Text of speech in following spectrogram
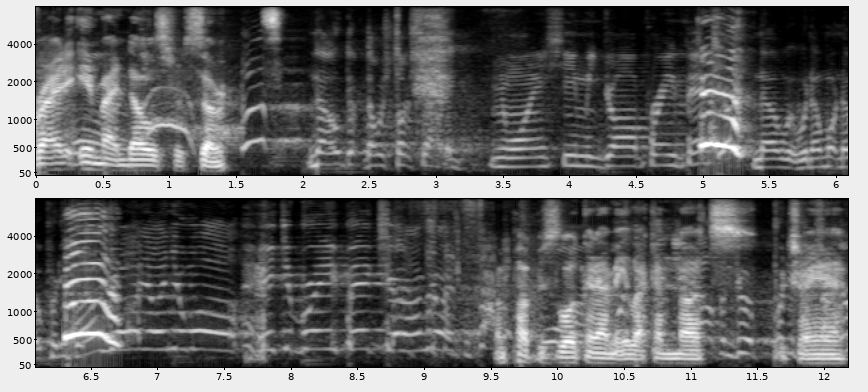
right in my nose for some reason. No, don't, don't start shouting. You want to see me draw a pretty picture? no, no more, no pretty picture. On your wall. It's a pretty picture. My puppy's looking at me like I'm nuts, which I am.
